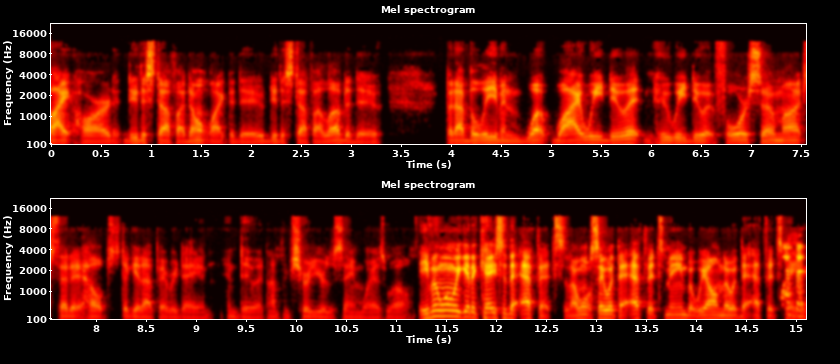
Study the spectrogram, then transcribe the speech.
fight hard, do the stuff I don't like to do, do the stuff I love to do. But I believe in what why we do it and who we do it for so much that it helps to get up every day and, and do it. And I'm sure you're the same way as well. Even when we get a case of the efforts, and I won't say what the efforts mean, but we all know what the efforts mean. Yeah,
